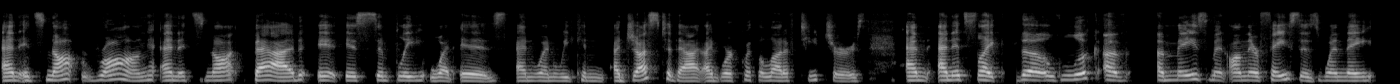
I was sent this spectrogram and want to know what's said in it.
And it's not wrong and it's not bad. It is simply what is. And when we can adjust to that, I work with a lot of teachers and and it's like the look of amazement on their faces when they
